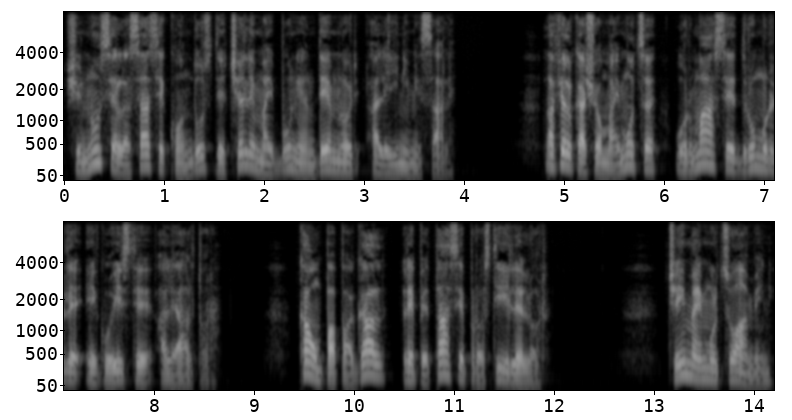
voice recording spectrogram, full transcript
și nu se lăsase condus de cele mai bune îndemnuri ale inimii sale. La fel ca și o maimuță, urmase drumurile egoiste ale altora. Ca un papagal, repetase prostiile lor. Cei mai mulți oameni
